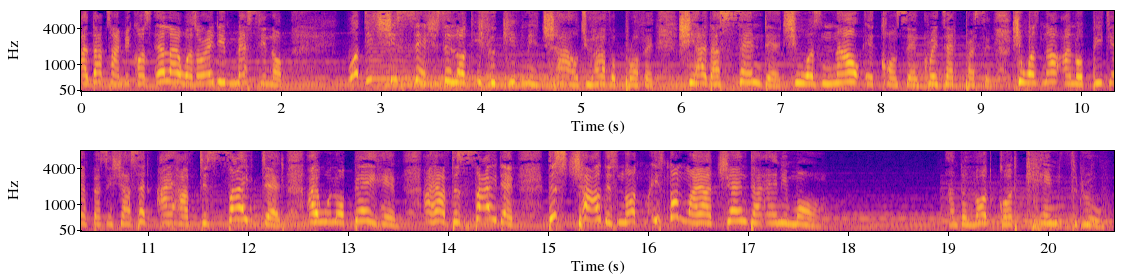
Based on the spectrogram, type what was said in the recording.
at that time because Eli was already messing up. What did she say? She said, Lord, if you give me a child, you have a prophet. She had ascended. She was now a consecrated person. She was now an obedient person. She has said, I have decided I will obey him. I have decided this child is not, it's not my agenda anymore. And the Lord God came through.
